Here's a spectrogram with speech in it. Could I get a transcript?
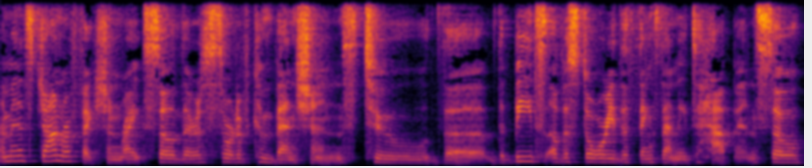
I mean, it's genre fiction, right? So there's sort of conventions to the the beats of a story, the things that need to happen. So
